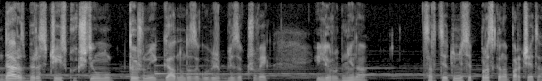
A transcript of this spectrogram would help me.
Да, разбира се, че е изключително тъжно и гадно да загубиш близък човек или роднина. Сърцето ни се пръска на парчета.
